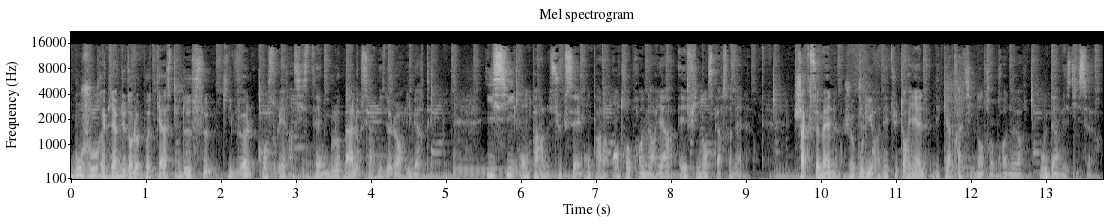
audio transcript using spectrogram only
Bonjour et bienvenue dans le podcast de ceux qui veulent construire un système global au service de leur liberté. Ici, on parle succès, on parle entrepreneuriat et finances personnelles. Chaque semaine, je vous livre des tutoriels, des cas pratiques d'entrepreneurs ou d'investisseurs.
